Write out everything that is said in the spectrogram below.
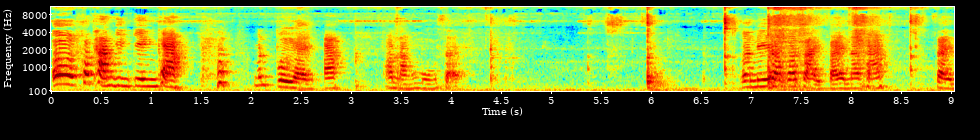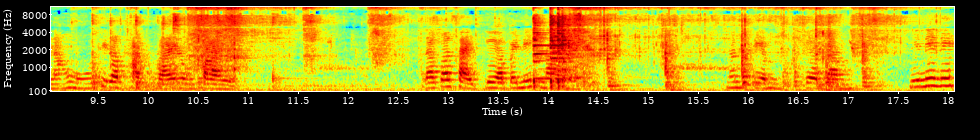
เออเขาทำจริง ๆ ค่ะ มันเปื่อยอะเอาหนังหมูใส่ตอนนี้เราก็ใส่ไปนะคะ ใส่หนังหมูที่เราผัดไว้ลงไป แล้วก็ใส่เกลือไปนิดหน่อยนั่นเตรียมเกลือดำนี่นี่นี่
